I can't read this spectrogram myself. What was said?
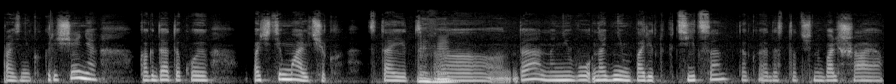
праздника Крещения, когда такой почти мальчик стоит, угу. э, да, на него, над ним парит птица, такая достаточно большая,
